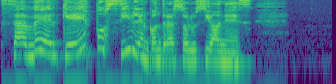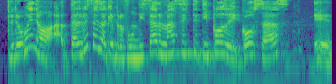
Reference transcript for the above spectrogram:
saber que es posible encontrar soluciones. Pero bueno, tal vez haya que profundizar más este tipo de cosas eh,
